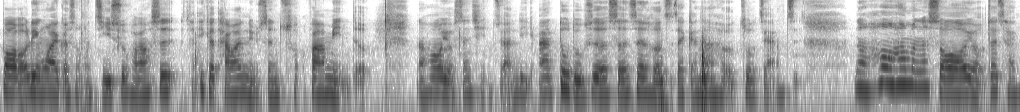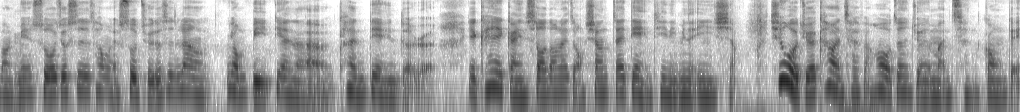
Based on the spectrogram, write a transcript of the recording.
包另外一个什么技术，好像是一个台湾女生创发明的，然后有申请专利，啊杜笃是的神圣盒子在跟他合作这样子。然后他们那时候有在采访里面说，就是他们的诉求就是让用笔电啊看电影的人也可以感受到那种像在电影厅里面的音效。其实我觉得看完采访后，我真的觉得蛮成功的。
